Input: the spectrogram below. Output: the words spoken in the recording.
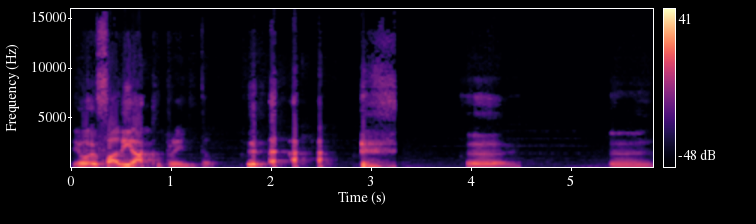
Eu, eu falo Iaco pra ele, então. Ah, ah,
